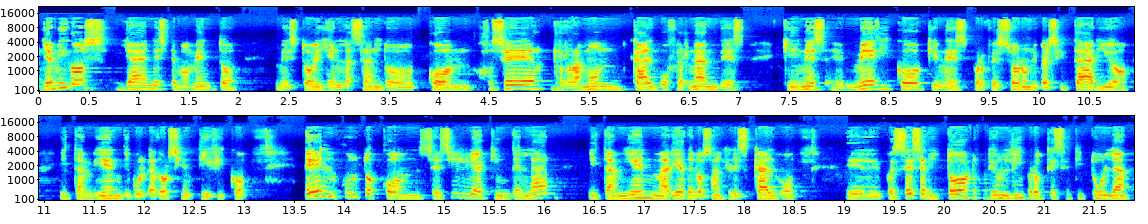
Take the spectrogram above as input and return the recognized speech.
Y amigos, ya en este momento me estoy enlazando con José Ramón Calvo Fernández, quien es eh, médico, quien es profesor universitario y también divulgador científico. Él, junto con Cecilia Quindelán y también María de los Ángeles Calvo, eh, pues es editor de un libro que se titula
